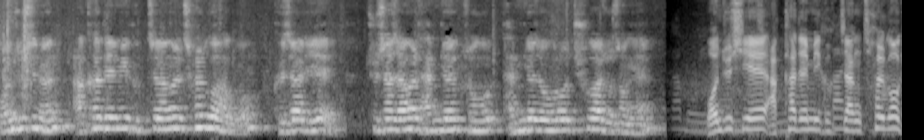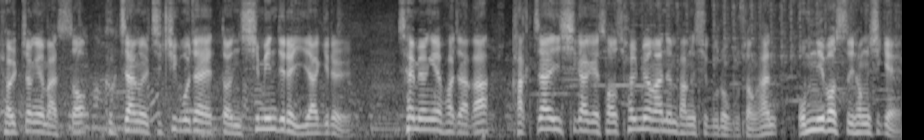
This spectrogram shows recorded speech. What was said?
원주시는 아카데미 극장을 철거하고 그 자리에 주차장을 단계적으로 추가 조성해 원주시의 아카데미 극장 철거 결정에 맞서 극장을 지키고자 했던 시민들의 이야기를 세 명의 화자가 각자의 시각에서 설명하는 방식으로 구성한 옴니버스 형식의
